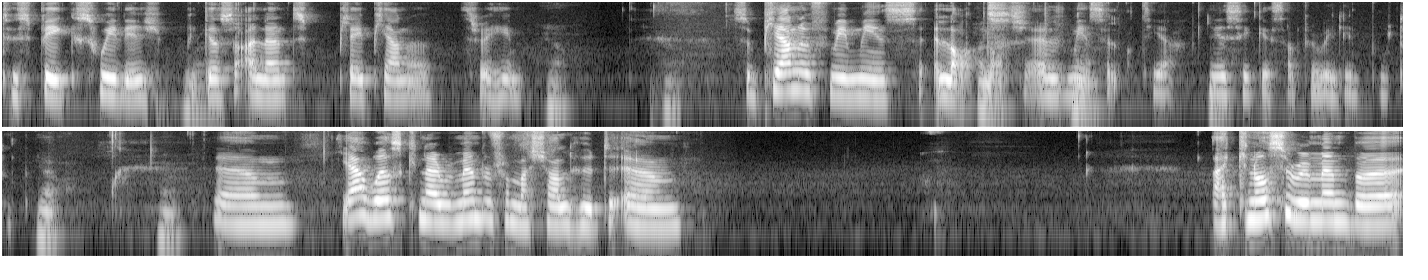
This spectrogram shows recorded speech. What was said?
to speak Swedish because I learned to play piano through him. So piano for me means a lot. A lot, It means a lot. Yeah, music is something really important. Yeah. Um, yeah, what else can I remember from my childhood? Um, I can also remember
